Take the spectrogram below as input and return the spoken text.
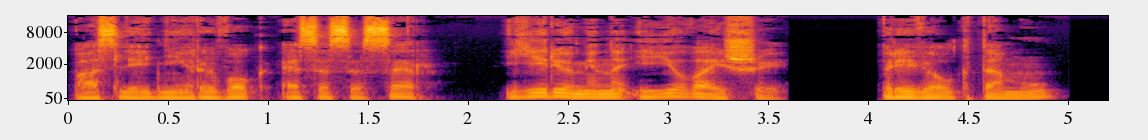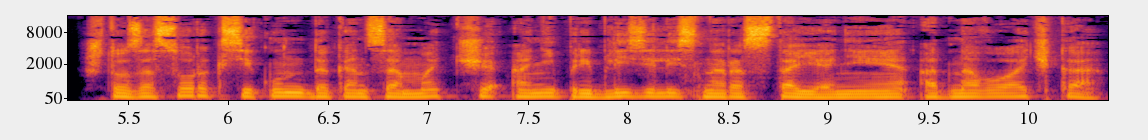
Последний рывок СССР, Еремина и Ювайши, привел к тому, что за 40 секунд до конца матча они приблизились на расстояние одного очка.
